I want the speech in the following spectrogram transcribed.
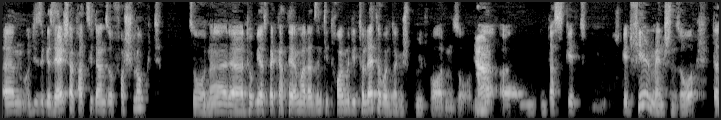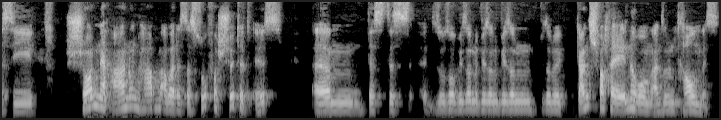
Ähm, und diese Gesellschaft hat sie dann so verschluckt. So, ne, der Tobias Beck sagt ja immer, da sind die Träume die Toilette runtergespült worden. So, ne? ja. ne? das geht, geht vielen Menschen so, dass sie schon eine Ahnung haben, aber dass das so verschüttet ist, ähm, dass das so, so, wie, so eine, wie, so, wie, so ein, wie so eine ganz schwache Erinnerung an so einen Traum ist.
